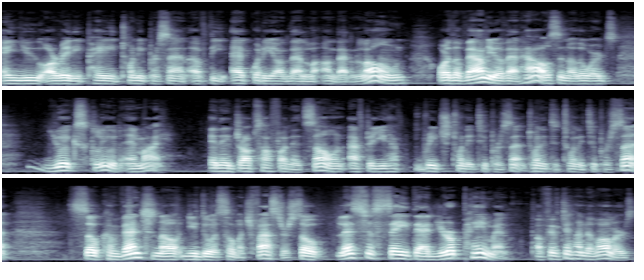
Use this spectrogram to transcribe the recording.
and you already paid 20% of the equity on that on that loan or the value of that house in other words you exclude mi and it drops off on its own after you have reached 22% 20 to 22% so conventional you do it so much faster. So let's just say that your payment of $1500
